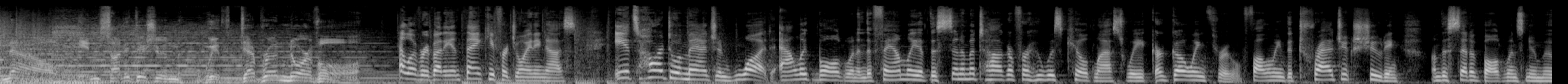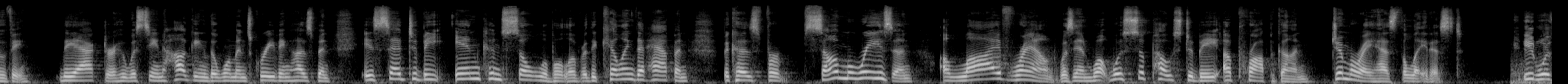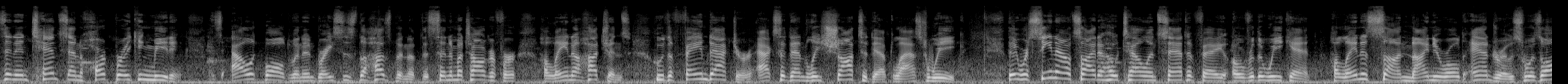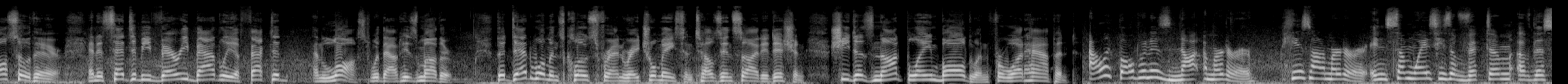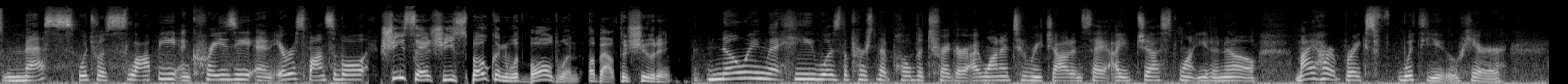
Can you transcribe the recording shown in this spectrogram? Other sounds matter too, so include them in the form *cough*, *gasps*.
Now, Inside Edition with Deborah Norville. Hello, everybody, and thank you for joining us. It's hard to imagine what Alec Baldwin and the family of the cinematographer who was killed last week are going through following the tragic shooting on the set of Baldwin's new movie. The actor, who was seen hugging the woman's grieving husband, is said to be inconsolable over the killing that happened because, for some reason, a live round was in what was supposed to be a prop gun. Jim Moret has the latest. It was an intense and heartbreaking meeting as Alec Baldwin embraces the husband of the cinematographer Halyna Hutchins, who the famed actor accidentally shot to death last week. They were seen outside a hotel in Santa Fe over the weekend. Halyna's son, nine year old Andros, was also there and is said to be very badly affected and lost without his mother. The dead woman's close friend, Rachel Mason, tells Inside Edition she does not blame Baldwin for what happened. Alec Baldwin is not a murderer. He's not a murderer. In some ways, he's a victim of this mess, which was sloppy and crazy and irresponsible. She says she's spoken with Baldwin about the shooting. Knowing that he was the person that pulled the trigger, I wanted to reach out and say, I just want you to know my heart breaks with you here.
